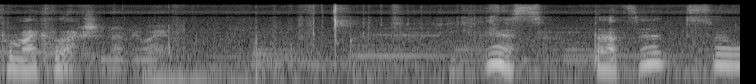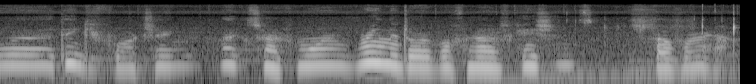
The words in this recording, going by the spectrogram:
for my collection anyway. Yes, that's it. So uh, thank you for watching. Like, subscribe for more, ring the doorbell for notifications. Over and out.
